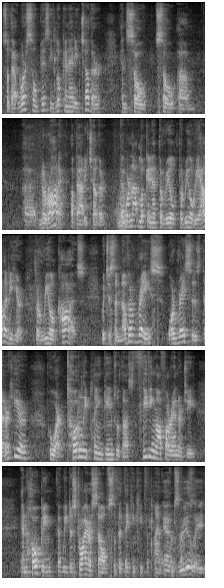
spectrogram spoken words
so that we're so busy looking at each other and so, so um, uh, neurotic about each other that we're not looking at the real, the real reality here, the real cause, which is another race or races that are here who are totally playing games with us, feeding off our energy, and hoping that we destroy ourselves so that they can keep the planet And themselves. really,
